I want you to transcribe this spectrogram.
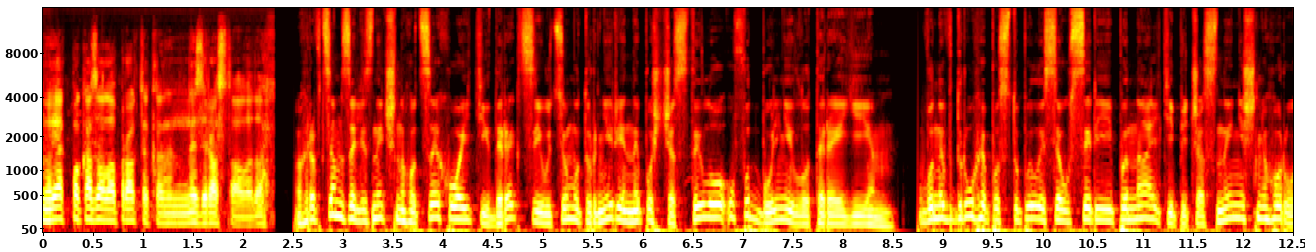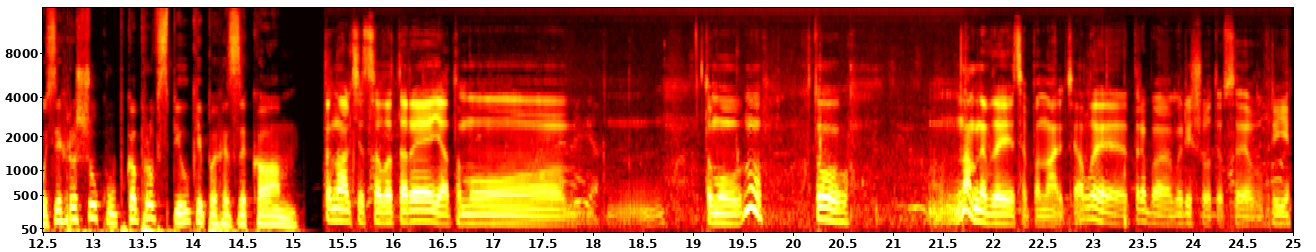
Ну, як показала практика, не зря стало. Да? Гравцям залізничного цеху it дирекції у цьому турнірі не пощастило у футбольній лотереї. Вони вдруге поступилися у серії пенальті під час нинішнього розіграшу Кубка профспілки ПГЗК. Пенальті це лотерея, тому, тому ну, хто нам не вдається пенальті, але треба вирішувати все в грі.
